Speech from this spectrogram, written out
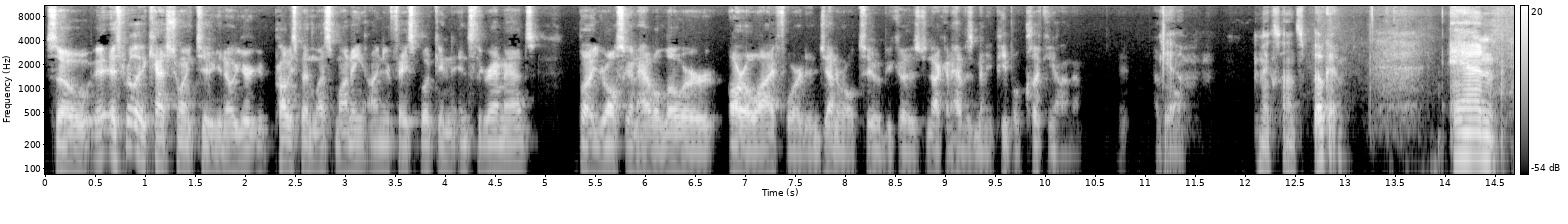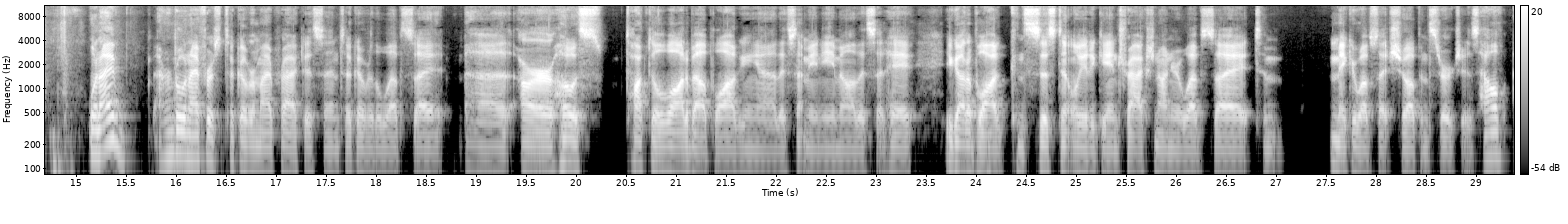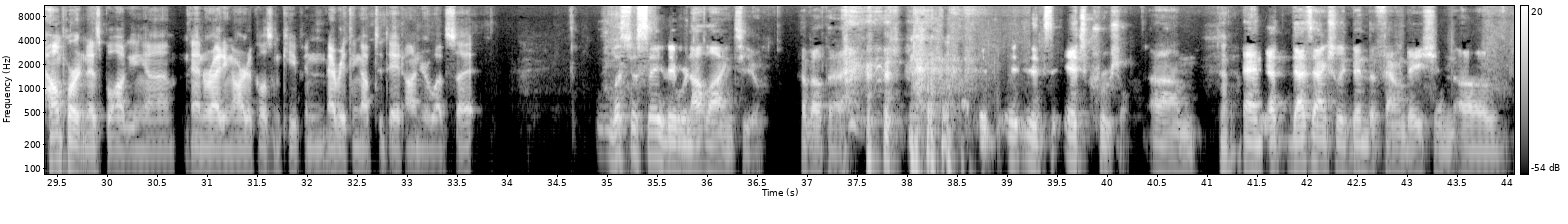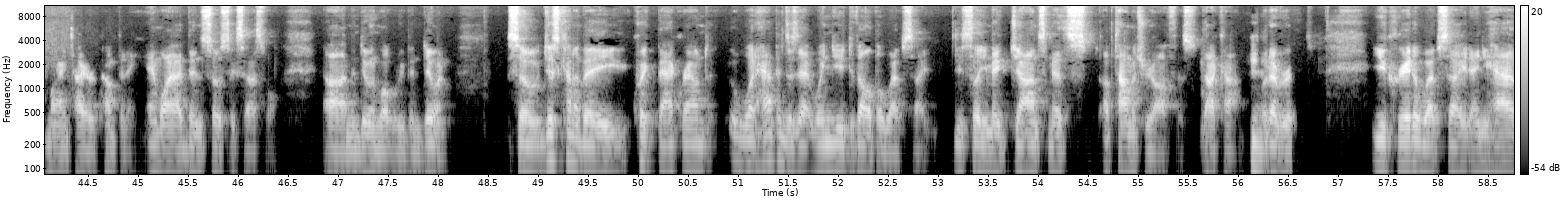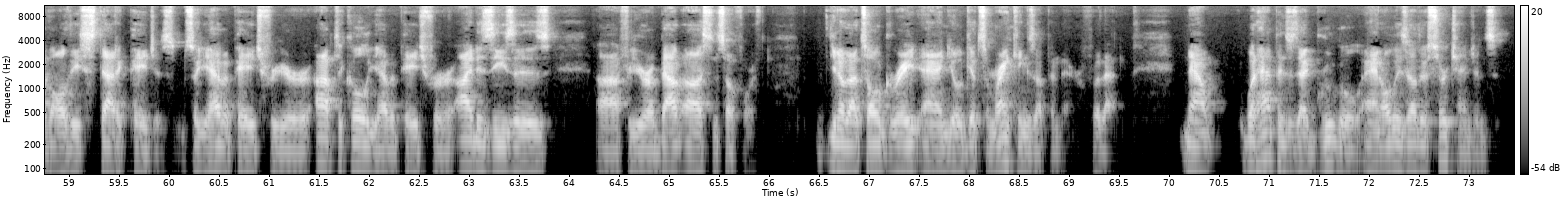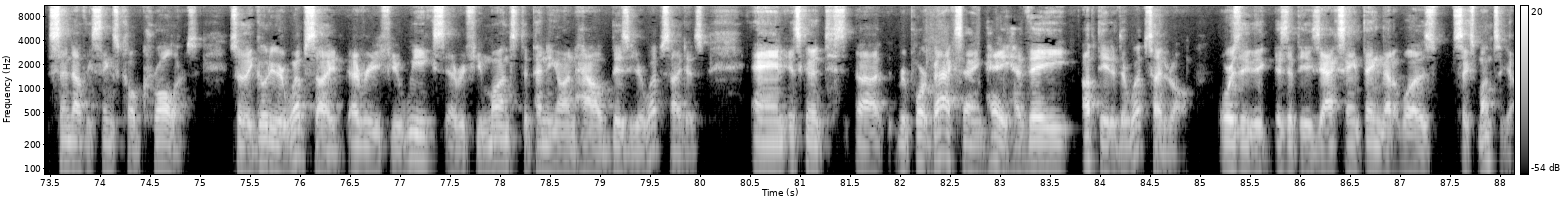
So it's really a catch 22. You know, you're, you probably spend less money on your Facebook and Instagram ads, but you're also going to have a lower ROI for it in general too, because you're not going to have as many people clicking on them. Yeah. Well. Makes sense. Okay. And when I I remember when I first took over my practice and took over the website, uh, our hosts talked a lot about blogging. Uh, they sent me an email. They said, "Hey, you got to blog consistently to gain traction on your website to make your website show up in searches." How how important is blogging uh, and writing articles and keeping everything up to date on your website? Let's just say they were not lying to you. How about that? it, it, it's it's crucial, um, okay. and that that's actually been the foundation of my entire company and why I've been so successful um, in doing what we've been doing. So, just kind of a quick background. What happens is that when you develop a website, you so you make John Smith's optometry office.com, mm-hmm. You create a website and you have all these static pages. So you have a page for your optical, you have a page for eye diseases, uh, for your about us, and so forth you know, that's all great. And you'll get some rankings up in there for that. Now, what happens is that Google and all these other search engines send out these things called crawlers. So they go to your website every few weeks, every few months, depending on how busy your website is. And it's going to uh, report back saying, hey, have they updated their website at all? Or is it, is it the exact same thing that it was six months ago?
